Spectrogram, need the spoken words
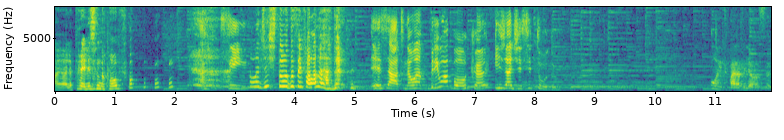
Aí olha pra ele de novo. Ah, sim. Ela diz tudo sem falar nada. Exato, não abriu a boca e já disse tudo. Muito maravilhosa.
